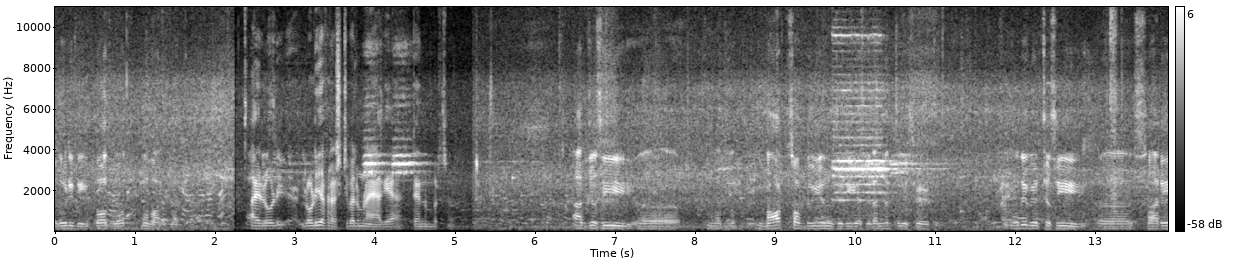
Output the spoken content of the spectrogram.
ਲੋਹੜੀ ਦੀ ਬਹੁਤ ਬਹੁਤ ਮੁਬਾਰਕਬਾਦ ਅੱਜ ਲੋਹੜੀ ਲੋਹੜੀ ਦਾ ਫੈਸਟੀਵਲ ਮਨਾਇਆ ਗਿਆ 3 ਨੰਬਰ 'ਚ। ਅੱਜ ਅਸੀਂ ਮਤਲਬ ਨਾਰਥ ਸਬ ਡਿਵੀਜ਼ਨ ਜਿਹੜੀ ਹੈ ਜਲੰਧਰ ਕਮਿਸ਼ਨਰੇਟ ਉਹਦੇ ਵਿੱਚ ਅਸੀਂ ਸਾਰੇ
